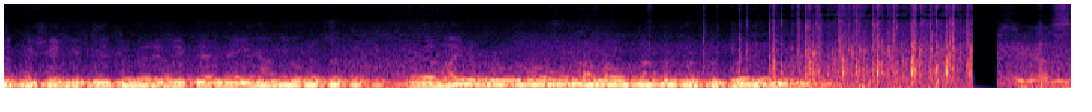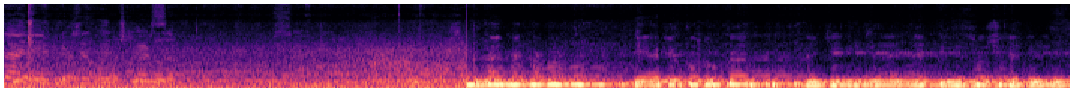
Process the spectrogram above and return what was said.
yakışır hizmeti vereceklerine inanıyoruz. E, hayırlı uğurlu olsun, Allah utandırmasın diyorum. Bir saniye mikrofon. Sayın Bakanım, değerli konuklar, öncelikle hepiniz hoş geldiniz.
